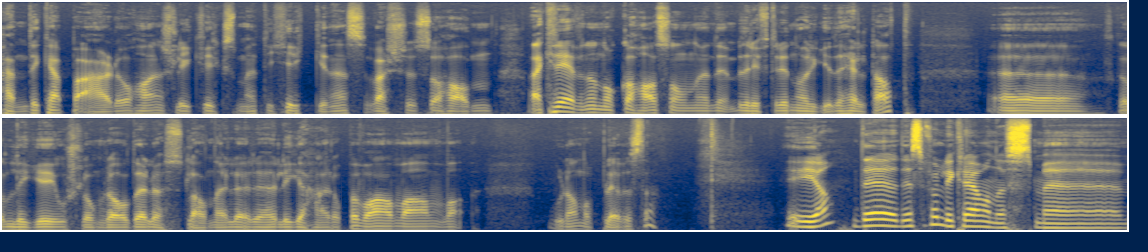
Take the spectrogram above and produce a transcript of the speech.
handikap er det å ha en slik virksomhet i Kirkenes versus å ha den Det er krevende nok å ha sånne bedrifter i Norge i det hele tatt. Uh, skal det ligge i Oslo-området eller Østlandet eller eh, ligge her oppe? Hva, hva, hva, hvordan oppleves det? Ja, det, det er selvfølgelig krevende med,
